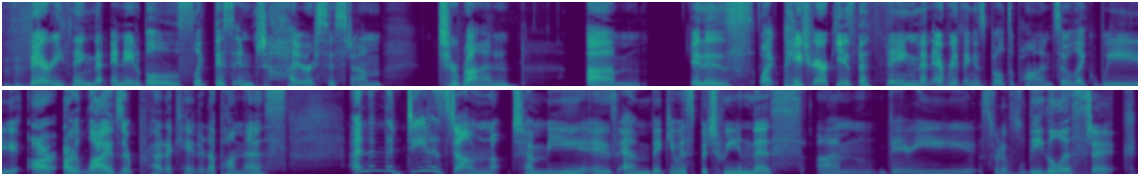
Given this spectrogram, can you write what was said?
very thing that enables like this entire system to run. Um, it is like patriarchy is the thing that everything is built upon. So like we are our lives are predicated upon this. And then the deed is done to me is ambiguous between this um, very sort of legalistic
